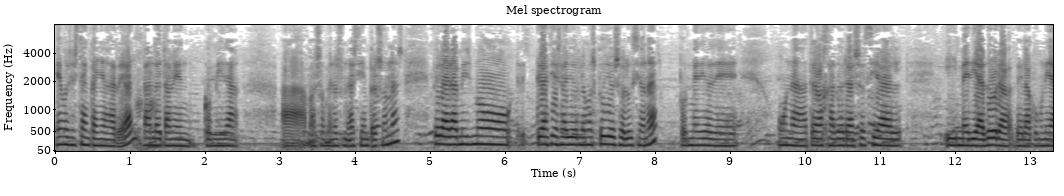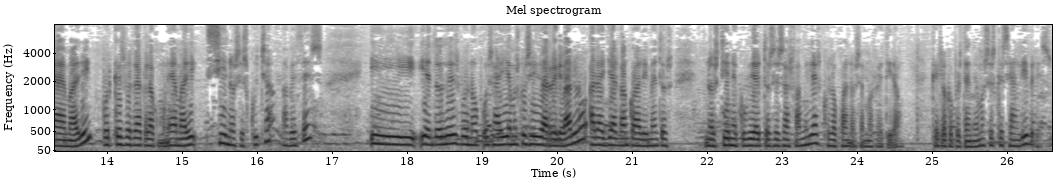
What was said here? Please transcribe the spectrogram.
Hemos estado en Cañada Real, dando también comida a más o menos unas 100 personas, pero ahora mismo, gracias a Dios, lo hemos podido solucionar por medio de una trabajadora social y mediadora de la Comunidad de Madrid, porque es verdad que la Comunidad de Madrid sí nos escucha a veces y, entonces, bueno, pues ahí hemos conseguido arreglarlo. Ahora ya el Banco de Alimentos nos tiene cubiertos esas familias, con lo cual nos hemos retirado. Que es lo que pretendemos es que sean libres.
